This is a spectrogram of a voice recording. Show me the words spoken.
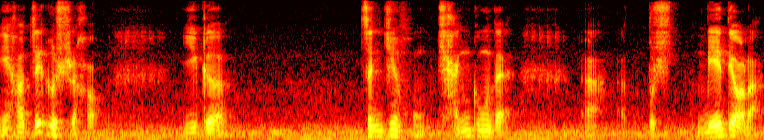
然后这个时候，一个曾庆红成功的啊，不是灭掉了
